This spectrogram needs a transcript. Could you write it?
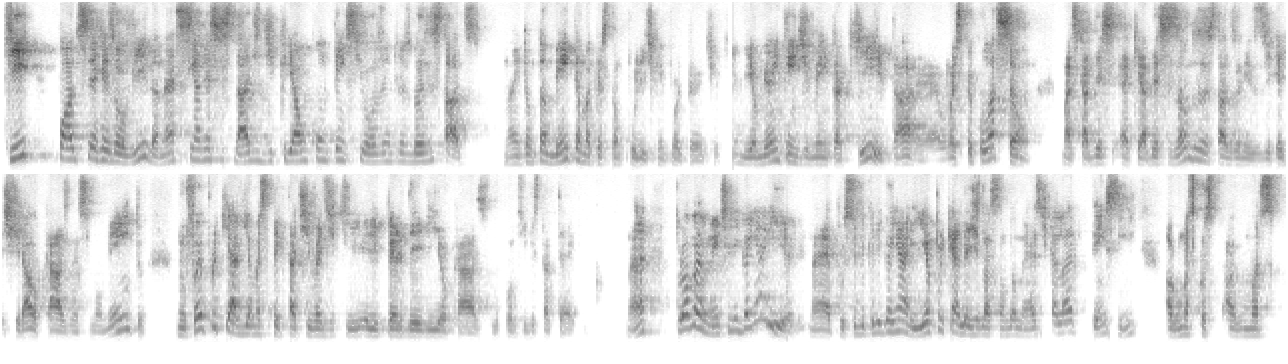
que pode ser resolvida né, sem a necessidade de criar um contencioso entre os dois estados. Né? Então, também tem uma questão política importante. E o meu entendimento aqui tá, é uma especulação, mas que a, é que a decisão dos Estados Unidos de retirar o caso nesse momento não foi porque havia uma expectativa de que ele perderia o caso do ponto de vista técnico. Né? Provavelmente ele ganharia. Né? É possível que ele ganharia porque a legislação doméstica ela tem sim algumas, algumas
